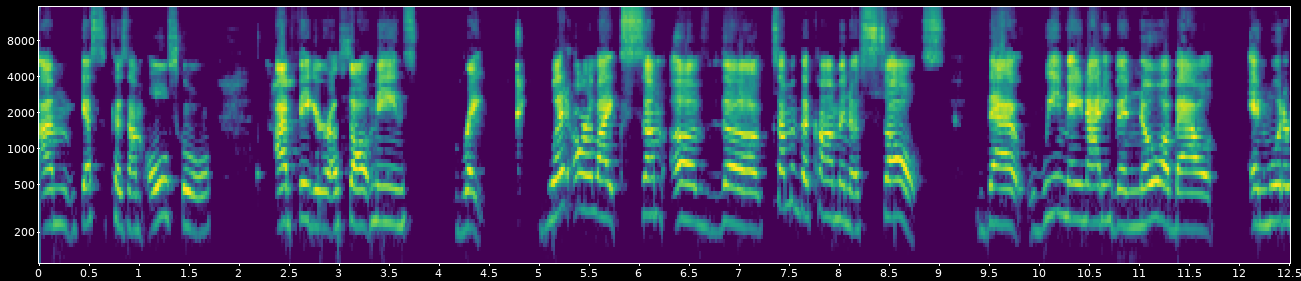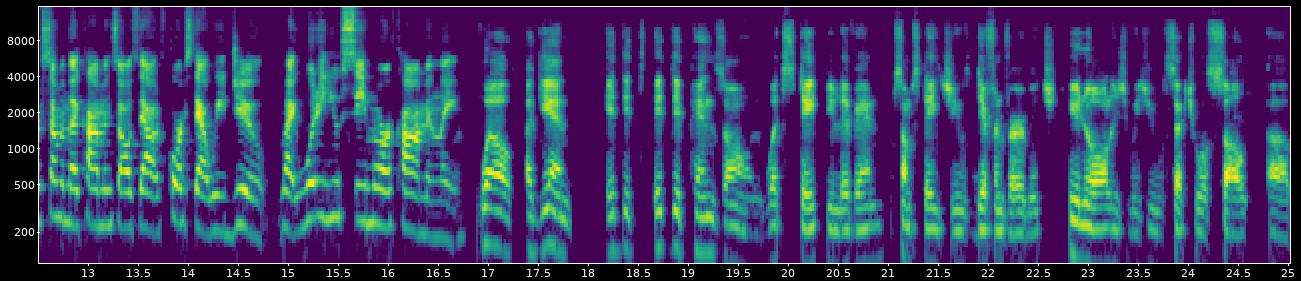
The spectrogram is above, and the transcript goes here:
I'm guess because I'm old school, I figure assault means rape. What are like some of the some of the common assaults that we may not even know about and what are some of the common assaults that of course that we do like what do you see more commonly well again it, it it depends on what state you live in. Some states use different verbiage. Here in New Orleans, we use sexual assault, uh,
